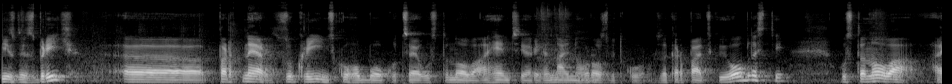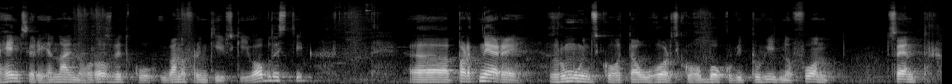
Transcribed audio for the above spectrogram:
Бізнес Брідж. Е, Партнер з українського боку це установа Агенція регіонального розвитку Закарпатської області, установа Агенція регіонального розвитку Івано-Франківської області. Е, Партнери з румунського та угорського боку, відповідно, фонд Центр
